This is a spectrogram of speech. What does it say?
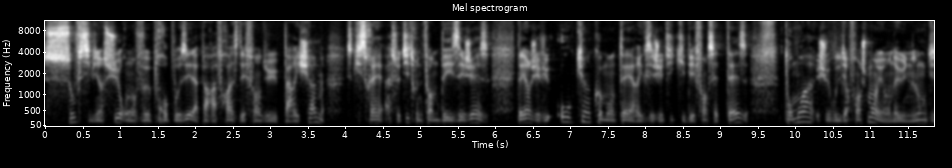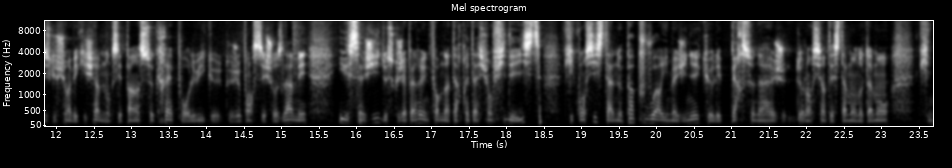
sauf si bien sûr on veut proposer la paraphrase défendue par Hicham, ce qui serait à ce titre une forme d'exégèse. D'ailleurs, j'ai vu aucun commentaire exégétique qui défend cette thèse. Pour moi, je vais vous le dire franchement, et on a eu une longue discussion avec Hicham, donc c'est pas un secret pour lui que, que je pense ces choses-là, mais il s'agit de ce que j'appellerais une forme d'interprétation fidéiste qui consiste à ne pas pouvoir imaginer que les personnages de l'Ancien Testament notamment, qui,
